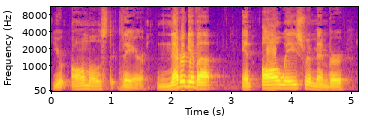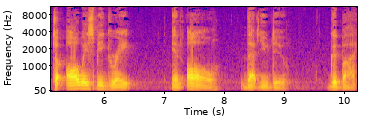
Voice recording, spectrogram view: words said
You're almost there. Never give up, and always remember to always be great in all that you do. Goodbye.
